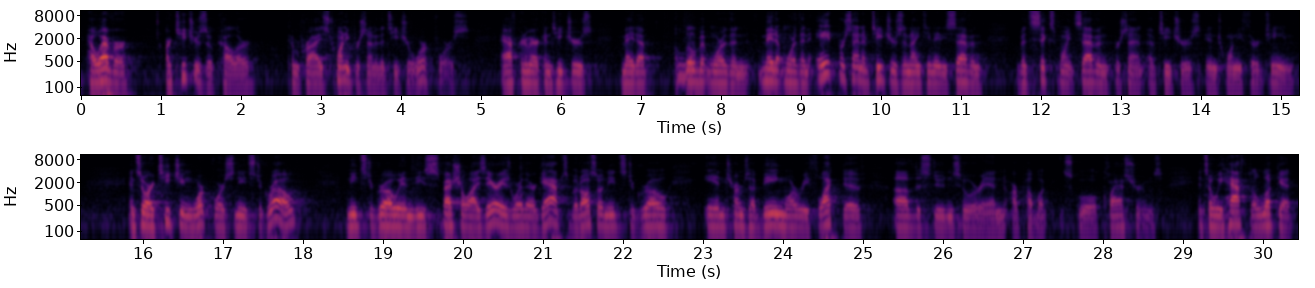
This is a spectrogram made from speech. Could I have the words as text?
However, our teachers of color comprise 20% of the teacher workforce. African-American teachers made up a little bit more than, made up more than 8% of teachers in 1987, but 6.7% of teachers in 2013. And so our teaching workforce needs to grow, needs to grow in these specialized areas where there are gaps, but also needs to grow in terms of being more reflective of the students who are in our public school classrooms. And so we have to look at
